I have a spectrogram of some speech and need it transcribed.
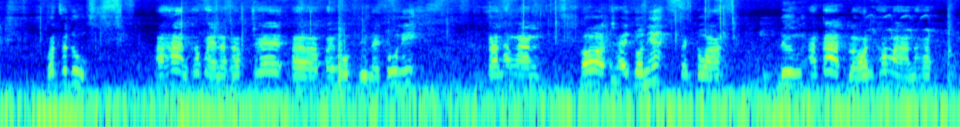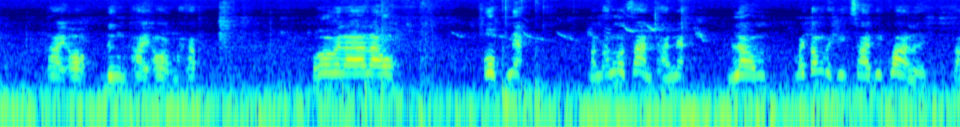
ำวัสดุอาหารเข้าไปนะครับแช่ไปอบอยู่ในตู้นี้ การทำงานก็ใช้ตัวเนี้ยเป็นตัวดึงอากาศร้อนเข้ามานะครับ ถ่ายออกดึงถ่ายออกนะครับ พอเวลาเรา อบเนี่ยมันทั้งหมดสามชั้นเนี่ยเราไม่ต้องไปพลิกซ้ายพลิกขวาเลย เรา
